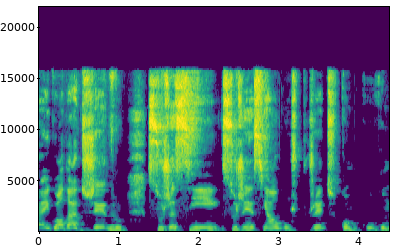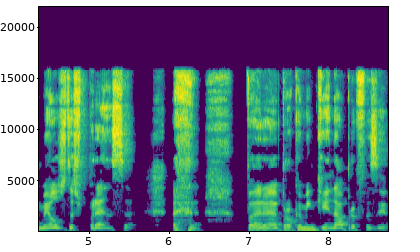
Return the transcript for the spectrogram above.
à igualdade de género, surge assim, surgem assim alguns projetos como Cogumelos da Esperança para, para o caminho que ainda há para fazer.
